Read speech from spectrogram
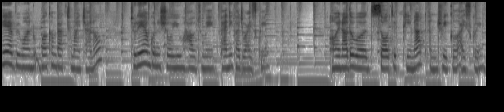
Hey everyone, welcome back to my channel. Today I'm going to show you how to make pani kadju ice cream. Or in other words, salted peanut and treacle ice cream.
